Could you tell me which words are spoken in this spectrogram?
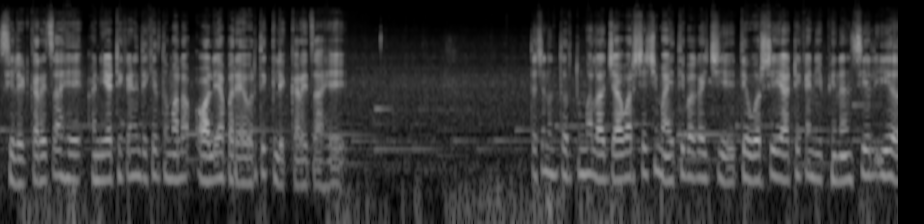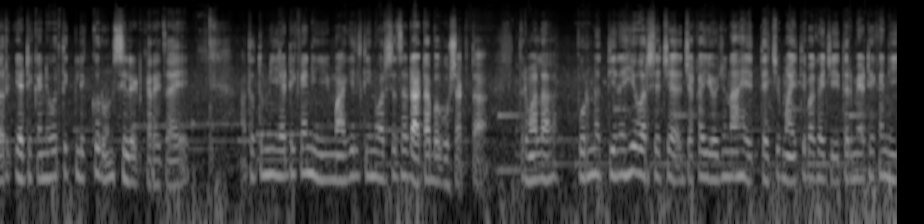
सिलेक्ट करायचं आहे आणि या ठिकाणी देखील तुम्हाला ऑल या पर्यायावरती क्लिक करायचं आहे. त्याच्यानंतर तुम्हाला ज्या वर्षाची माहिती बघायची आहे ते वर्ष या ठिकाणी फिनान्शियल इयर या ठिकाणीवरती क्लिक करून सिलेक्ट करायचं आहे. आता तुम्ही या ठिकाणी मागील तीन वर्षाचा डाटा बघू शकता. तर मला पूर्ण तीनही वर्षाच्या ज्या काही योजना आहेत त्याची माहिती बघायची तर मी या ठिकाणी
